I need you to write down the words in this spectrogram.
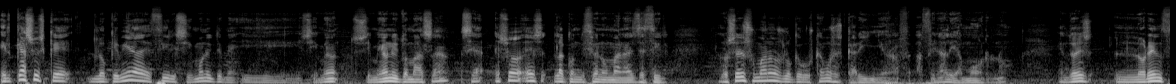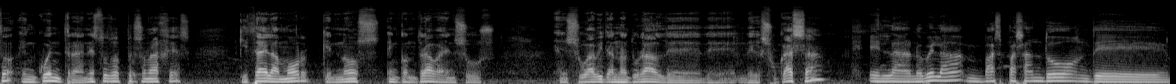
El caso es que lo que viene a decir Simón y, y Simeón, y Tomasa, sea, eso es la condición humana, es decir, los seres humanos lo que buscamos es cariño, al final y amor, ¿no? Entonces, Lorenzo encuentra en estos dos personajes quizá el amor que no encontraba en, sus, en su hábitat natural de, de su casa, en la novela vas pasando de,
